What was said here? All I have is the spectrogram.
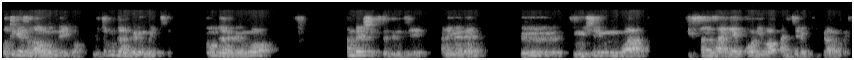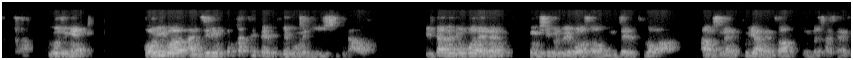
어떻게 해서 나온 건데 이거? 우리 조금 전에 배운 거 있지? 조금 전에 배운 거 한별씩 쓰든지 아니면은 그 중심과 직선 사이의 거리와 반지름 비교하는 거 있었잖아. 그거 중에 거리와 반지름이 똑같을 때를 구해보면 이 식이 나와. 일단은 요번에는 공식을 외워서 문제를 풀어와. 다음 시간에 풀이하면서 좀 더 자세하게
